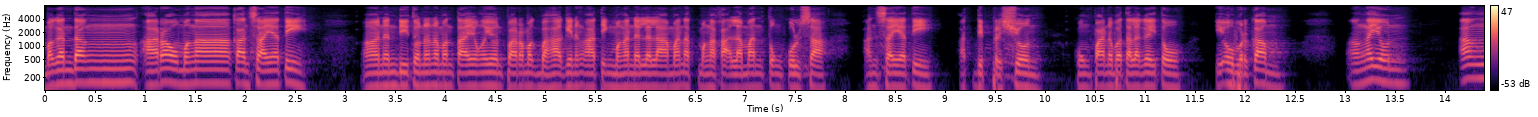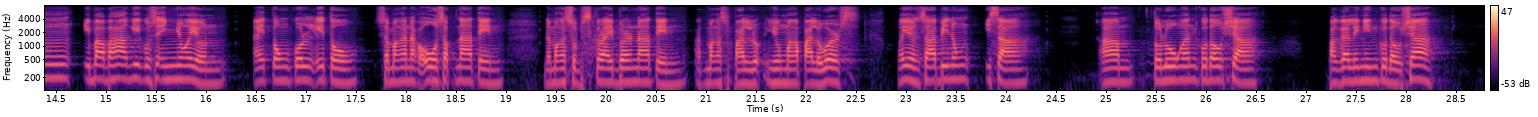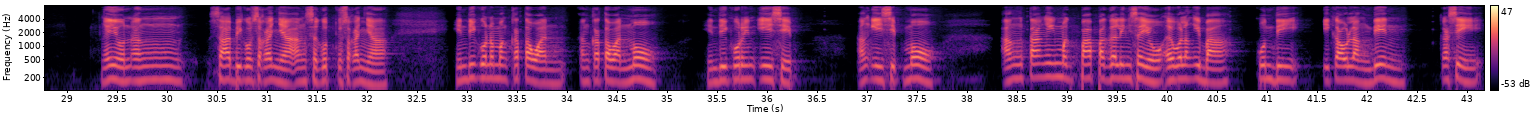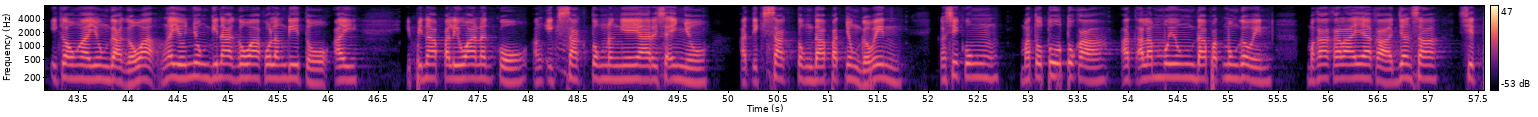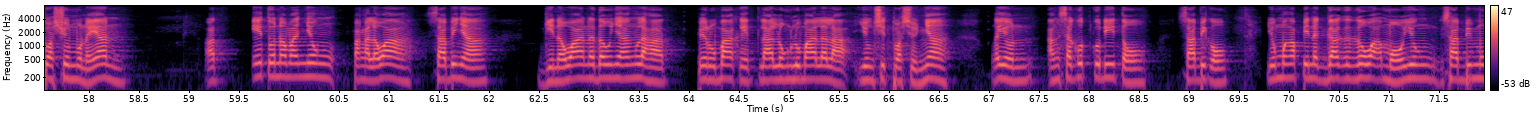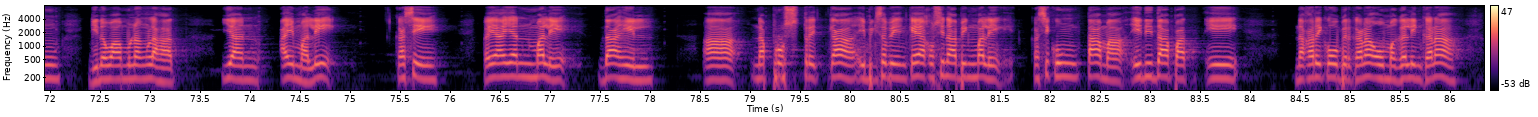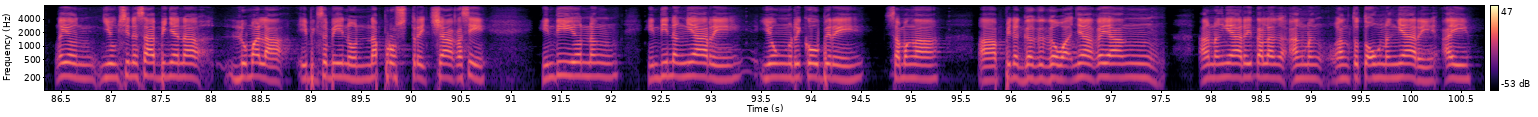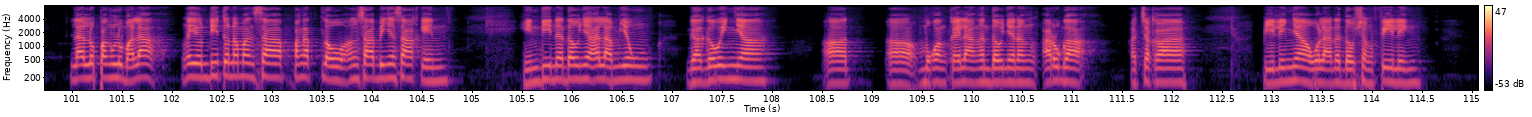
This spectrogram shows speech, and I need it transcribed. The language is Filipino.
Magandang araw mga ka-anxiety. Ah, nandito na naman tayo ngayon para magbahagi ng ating mga nalalaman at mga kaalaman tungkol sa anxiety at depression. Kung paano ba talaga ito i-overcome. Ah, ngayon, ang ibabahagi ko sa inyo ngayon ay tungkol ito sa mga nakausap natin na mga subscriber natin at mga yung mga followers. Ngayon, sabi nung isa, um, tulungan ko daw siya, pagalingin ko daw siya. Ngayon, ang sabi ko sa kanya, ang sagot ko sa kanya, hindi ko naman katawan ang katawan mo. Hindi ko rin isip ang isip mo. Ang tanging magpapagaling sa'yo ay walang iba, kundi ikaw lang din. Kasi ikaw nga yung gagawa. Ngayon, yung ginagawa ko lang dito ay ipinapaliwanag ko ang eksaktong nangyayari sa inyo at eksaktong dapat nyong gawin. Kasi kung matututo ka at alam mo yung dapat mong gawin, makakalaya ka dyan sa sitwasyon mo na yan. At ito naman yung pangalawa. Sabi niya, ginawa na daw niya ang lahat, pero bakit lalong lumalala yung sitwasyon niya? Ngayon, ang sagot ko dito, sabi ko, yung mga pinaggagawa mo, yung sabi mong ginawa mo ng lahat, yan ay mali. Kasi, kaya yan mali dahil ah, na-prostrate ka. Ibig sabihin, kaya ako sinabing mali, kasi kung tama, edi dapat, eh, nakarecover ka na o magaling ka na. Ngayon, yung sinasabi niya na lumala, ibig sabihin nun, na-prostrate siya kasi hindi yon nang hindi nangyari yung recovery sa mga ah, pinaggagawa niya. Kaya ang ang nangyari talaga, ang, nang- ang totoong nangyari ay lalo pang lumala. Ngayon, dito naman sa pangatlo, ang sabi niya sa akin, hindi na daw niya alam yung gagawin niya at ah, mukhang kailangan daw niya ng aruga at saka feeling niya wala na daw siyang feeling.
